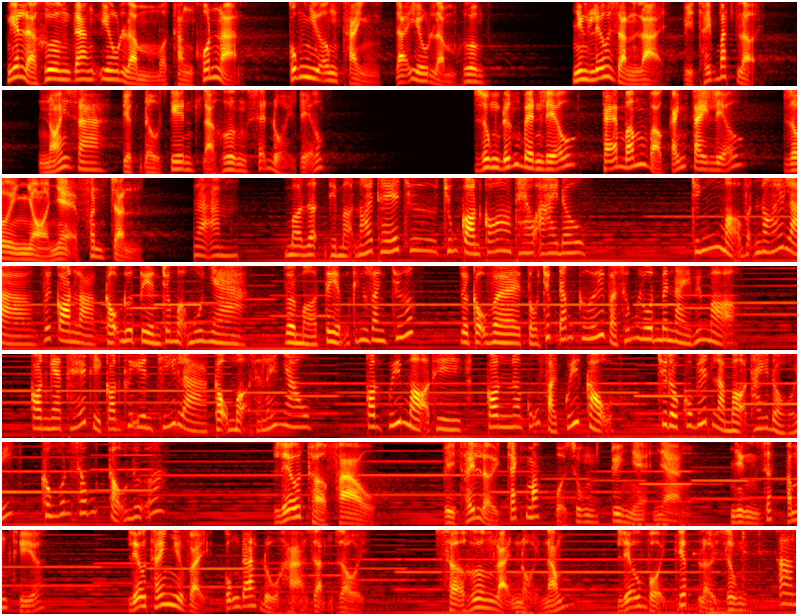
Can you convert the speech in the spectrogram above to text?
nghĩa là Hương đang yêu lầm một thằng khốn nạn, cũng như ông Thành đã yêu lầm Hương. Nhưng Liễu dằn lại vì thấy bất lợi. Nói ra việc đầu tiên là Hương sẽ đuổi Liễu. Dung đứng bên Liễu, khẽ bấm vào cánh tay Liễu, rồi nhỏ nhẹ phân trần. Dạ, mợ giận thì mợ nói thế chứ chúng con có theo ai đâu. Chính mợ vẫn nói là với con là cậu đưa tiền cho mợ mua nhà rồi mở tiệm kinh doanh trước rồi cậu về tổ chức đám cưới và sống luôn bên này với mợ con nghe thế thì con cứ yên chí là cậu mợ sẽ lấy nhau con quý mợ thì con cũng phải quý cậu chứ đâu có biết là mợ thay đổi không muốn sống cậu nữa. Liễu thở phào vì thấy lời trách móc của dung tuy nhẹ nhàng nhưng rất thấm thía. Liễu thấy như vậy cũng đã đủ hả giận rồi. Sợ hương lại nổi nóng liễu vội tiếp lời dung. À,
